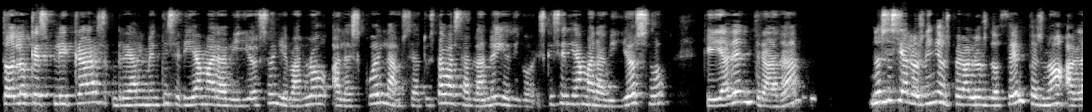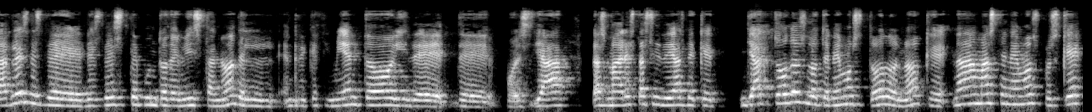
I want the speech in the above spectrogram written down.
todo lo que explicas realmente sería maravilloso llevarlo a la escuela. O sea, tú estabas hablando y yo digo, es que sería maravilloso que ya de entrada, no sé si a los niños, pero a los docentes, ¿no? Hablarles desde, desde este punto de vista, ¿no? Del enriquecimiento y de, de, pues ya plasmar estas ideas de que ya todos lo tenemos todo, ¿no? Que nada más tenemos pues que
